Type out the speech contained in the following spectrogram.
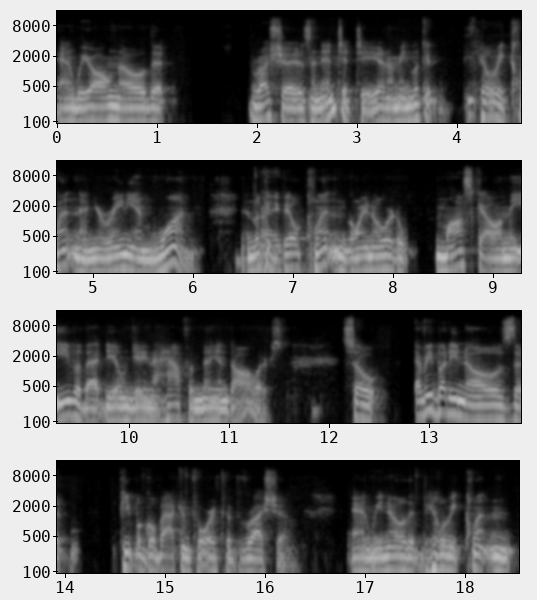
And we all know that Russia is an entity. And I mean, look at Hillary Clinton and Uranium One, and look right. at Bill Clinton going over to Moscow on the eve of that deal and getting a half a million dollars. So everybody knows that people go back and forth with Russia. And we know that Hillary Clinton,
